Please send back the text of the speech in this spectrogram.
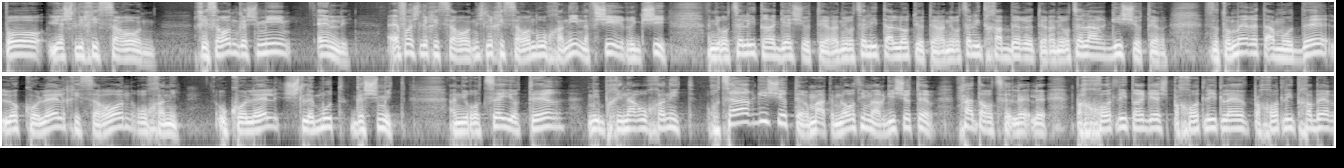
פה יש לי חיסרון, חיסרון גשמי אין לי. איפה יש לי חיסרון? יש לי חיסרון רוחני, נפשי, רגשי. אני רוצה להתרגש יותר, אני רוצה להתעלות יותר, אני רוצה להתחבר יותר, אני רוצה להרגיש יותר. זאת אומרת, המודה לא כולל חיסרון רוחני. הוא כולל שלמות גשמית. אני רוצה יותר מבחינה רוחנית. רוצה להרגיש יותר. מה, אתם לא רוצים להרגיש יותר? מה אתה רוצה? ל- ל- פחות להתרגש, פחות להתלהב, פחות להתחבר?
